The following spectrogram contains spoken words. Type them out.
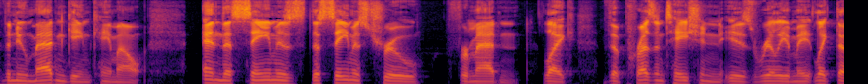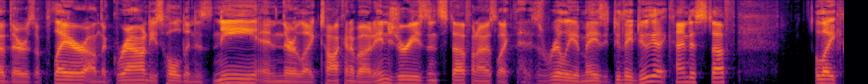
the new Madden game came out. And the same is the same is true for Madden. Like the presentation is really amazing. Like the, there's a player on the ground, he's holding his knee, and they're like talking about injuries and stuff. And I was like, that is really amazing. Do they do that kind of stuff? Like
